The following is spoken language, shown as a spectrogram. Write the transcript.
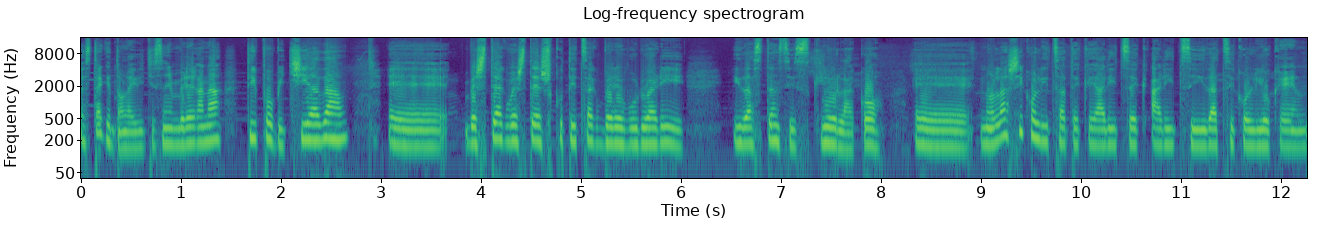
Ez dakit nola iritsi zen bere gana, tipo bitxia da, e, besteak beste eskutitzak bere buruari idazten zizkiolako e, nola hasiko litzateke aritzek aritzi idatziko liokeen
